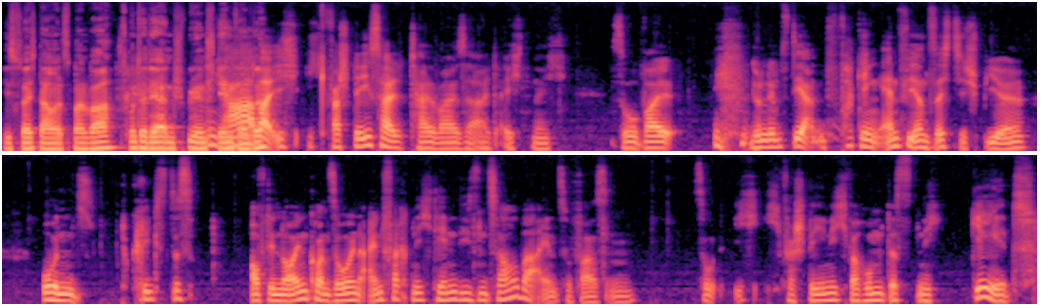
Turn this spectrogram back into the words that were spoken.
wie es vielleicht damals mal war, unter der ein Spiel entstehen ja, konnte. aber ich, ich verstehe es halt teilweise halt echt nicht. So, weil du nimmst dir ein fucking N64-Spiel und du kriegst es auf den neuen Konsolen einfach nicht hin, diesen Zauber einzufassen. So, ich, ich verstehe nicht, warum das nicht geht.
